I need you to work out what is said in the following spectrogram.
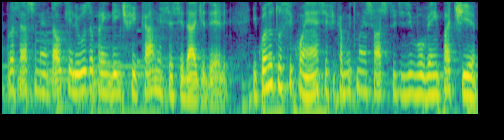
o processo mental que ele usa para identificar a necessidade dele. E quando tu se conhece, fica muito mais fácil tu desenvolver a empatia,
